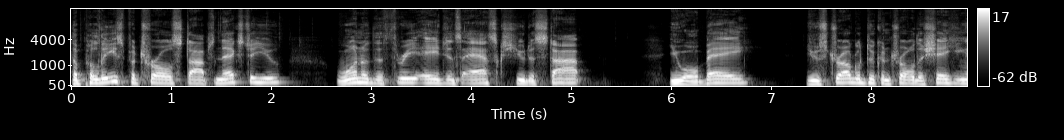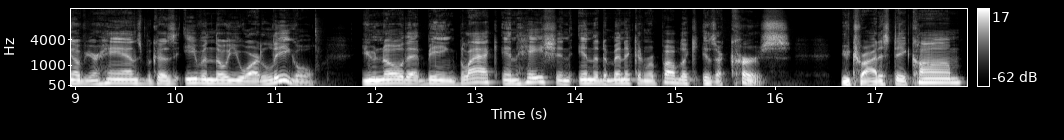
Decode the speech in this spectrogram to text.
The police patrol stops next to you. One of the three agents asks you to stop. You obey. You struggle to control the shaking of your hands because even though you are legal, you know that being black and Haitian in the Dominican Republic is a curse. You try to stay calm.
